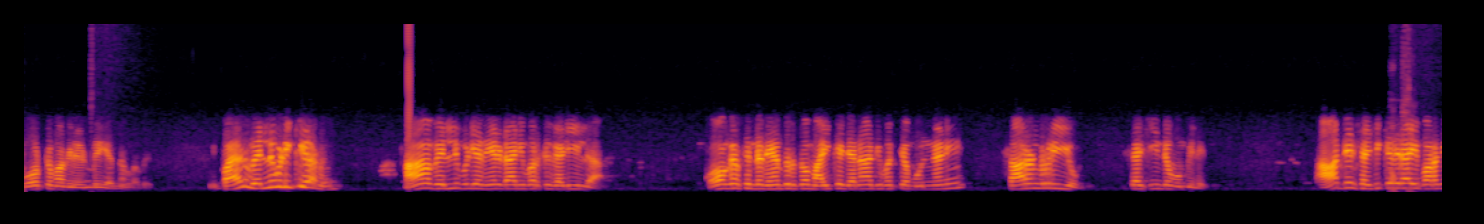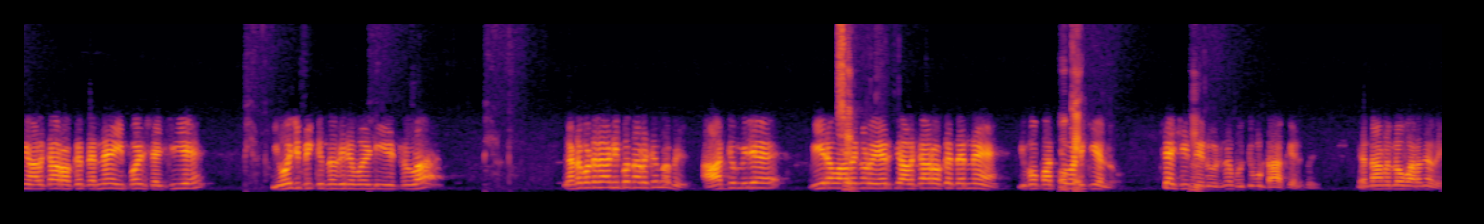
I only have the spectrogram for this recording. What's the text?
വോട്ടും അതിലുണ്ട് എന്നുള്ളത്. ഇപ്പൊ അയാൾ വെല്ലുവിളിക്കുകയാണ്. ആ വെല്ലുവിളിയെ നേരിടാൻ ഇവർക്ക് കഴിയില്ല. കോൺഗ്രസിന്റെ നേതൃത്വം ഐക്യ ജനാധിപത്യ മുന്നണി സറണ്ടർ ചെയ്യും ശശിന്റെ മുമ്പിൽ ആദ്യം ശശിക്കെതിരായി പറഞ്ഞ ആൾക്കാരൊക്കെ തന്നെ ഇപ്പോൾ ശശിയെ യോജിപ്പിക്കുന്നതിന് വേണ്ടിയിട്ടുള്ള ഇടപെടലാണ് ഇപ്പൊ നടക്കുന്നത്. ആദ്യം വലിയ വീരവാദങ്ങൾ ഉയർത്തിയ ആൾക്കാരൊക്കെ തന്നെ ഇപ്പൊ പത്ത്. മണിക്കല്ലോ ശശി തരൂരിനെ ബുദ്ധിമുട്ടാക്കരുത്. എന്നാണല്ലോ പറഞ്ഞത്?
